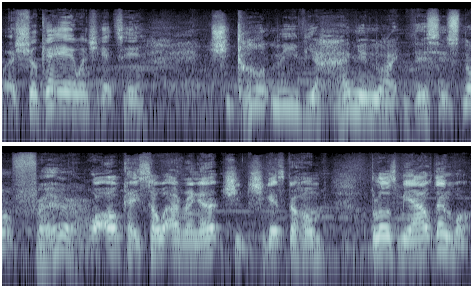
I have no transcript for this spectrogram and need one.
Well, She'll get here when she gets here. She can't leave you hanging like this. It's not fair. Well, okay, so I ring her. She, she gets the hump, blows me out, then what?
